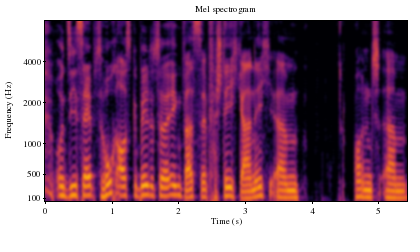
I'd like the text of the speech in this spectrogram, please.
und sie ist selbst hoch ausgebildete irgendwas, äh, verstehe ich gar nicht. Ähm, und ähm,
